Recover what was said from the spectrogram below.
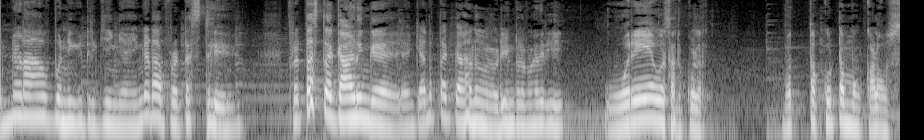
என்னடா பண்ணிக்கிட்டு இருக்கீங்க? எங்கடா ப்ரொட்டஸ்ட்டு ப்ரொட்டஸ்ட்டை காணுங்க. என் கிணத்தை காணும் அப்படின்ற மாதிரி ஒரே ஒரு சர்க்குலர் மொத்த கூட்டமும் கலோஸ்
